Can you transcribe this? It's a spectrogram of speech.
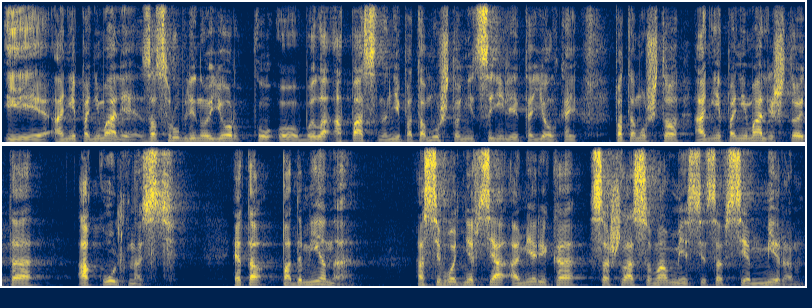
И они понимали, за срубленную елку было опасно не потому, что не ценили это елкой, потому что они понимали, что это оккультность, это подмена. А сегодня вся Америка сошла с ума вместе со всем миром.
